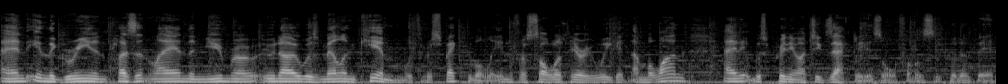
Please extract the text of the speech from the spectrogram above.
And in the green and pleasant land, the numero uno was Mel and Kim, with Respectable in for a solitary week at number one, and it was pretty much exactly as awful as it could have been.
